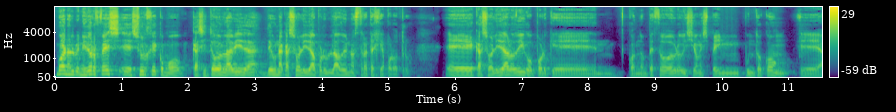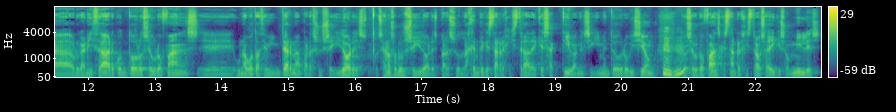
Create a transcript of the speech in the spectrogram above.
Bueno, el Benidorm Fest eh, surge, como casi todo en la vida, de una casualidad por un lado y una estrategia por otro. Eh, casualidad lo digo porque mm, cuando empezó EurovisionSpain.com eh, a organizar con todos los Eurofans eh, una votación interna para sus seguidores, o sea, no solo sus seguidores, para la gente que está registrada y que es activa en el seguimiento de Eurovisión, los Eurofans que están registrados ahí, que son miles,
